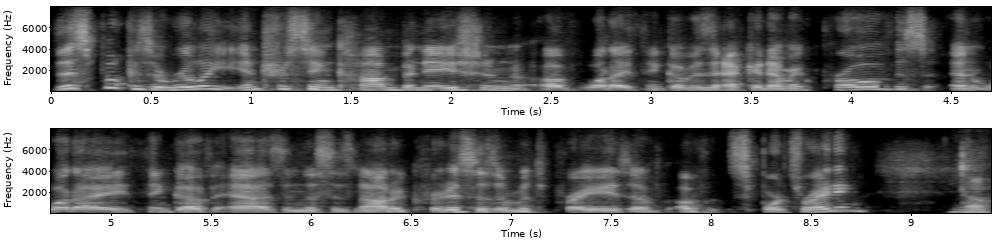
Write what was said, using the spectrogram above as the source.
this book is a really interesting combination of what I think of as academic prose and what I think of as, and this is not a criticism, it's praise of, of sports writing. Yeah.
